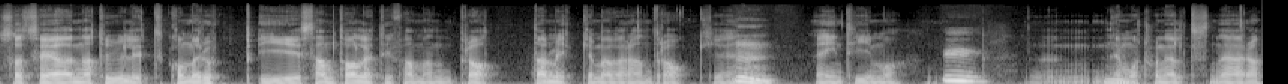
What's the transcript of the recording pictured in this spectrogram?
så att säga naturligt kommer upp i samtalet ifall man pratar mycket med varandra och eh, mm, är intim och Mm. eh, emotionellt nära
